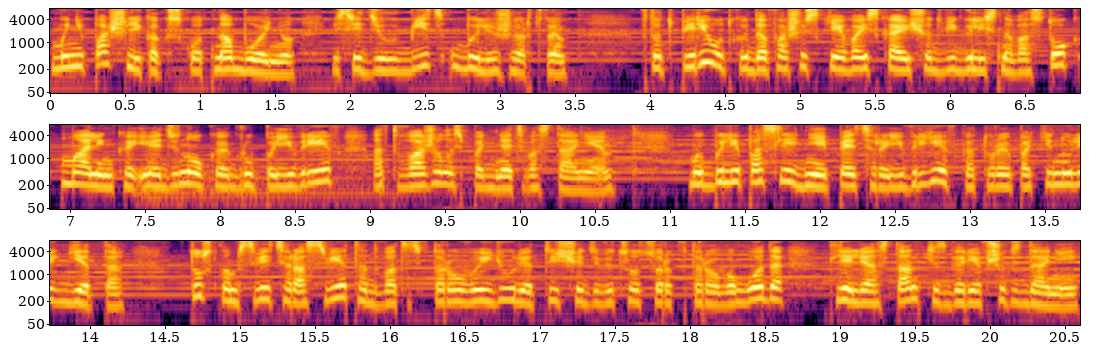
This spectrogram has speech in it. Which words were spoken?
Мы не пошли, как скот, на бойню, и среди убийц были жертвы. В тот период, когда фашистские войска еще двигались на восток, маленькая и одинокая группа евреев отважилась поднять восстание. Мы были последние пятеро евреев, которые покинули гетто. В тусклом свете рассвета 22 июля 1942 года тлели останки сгоревших зданий.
